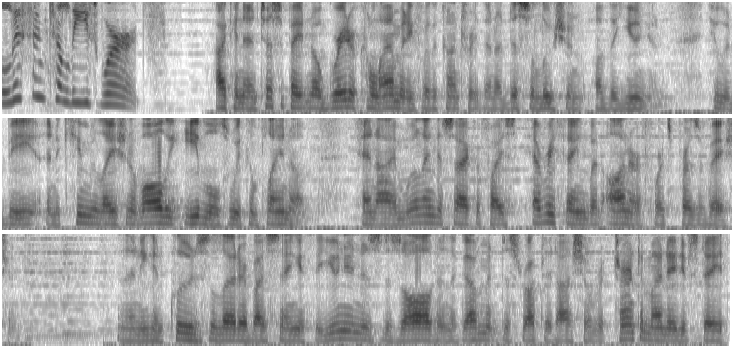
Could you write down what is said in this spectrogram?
Listen to Lee's words. I can anticipate no greater calamity for the country than a dissolution of the Union. It would be an accumulation of all the evils we complain of, and I am willing to sacrifice everything but honor for its preservation. And then he concludes the letter by saying, If the Union is dissolved and the government disrupted, I shall return to my native state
